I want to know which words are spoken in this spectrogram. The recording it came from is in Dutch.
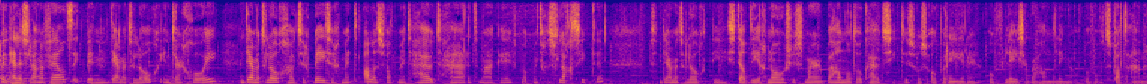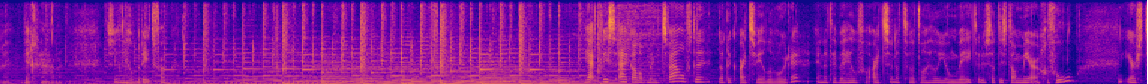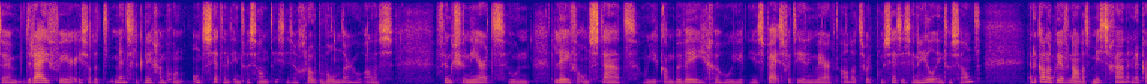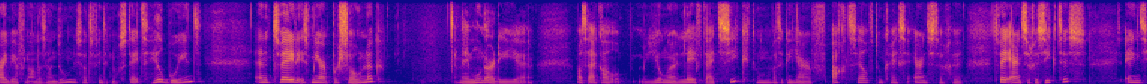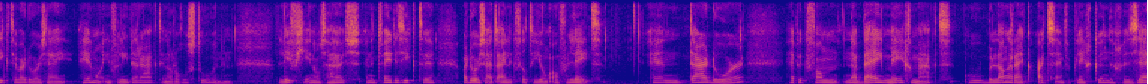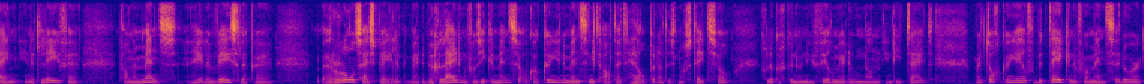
ben Alice Langeveld, ik ben dermatoloog in Tergooi. Een dermatoloog houdt zich bezig met alles wat met huid, haren te maken heeft, maar ook met geslachtsziekten. Dus een dermatoloog die stelt diagnoses, maar behandelt ook huidziekten zoals opereren of laserbehandelingen of bijvoorbeeld spataderen weghalen. Dus een heel breed vak. Ja, ik wist eigenlijk al op mijn twaalfde dat ik arts wilde worden. En dat hebben heel veel artsen, dat ze dat al heel jong weten. Dus dat is dan meer een gevoel. De eerste drijfveer is dat het menselijk lichaam gewoon ontzettend interessant is. Het is een groot wonder hoe alles functioneert, hoe een leven ontstaat, hoe je kan bewegen, hoe je, je spijsvertering werkt. Al dat soort processen zijn heel interessant. En er kan ook weer van alles misgaan en daar kan je weer van alles aan doen. Dus dat vind ik nog steeds heel boeiend. En het tweede is meer persoonlijk. Mijn moeder die, uh, was eigenlijk al op jonge leeftijd ziek. Toen was ik een jaar of acht zelf. Toen kreeg ze ernstige, twee ernstige ziektes. Eén ziekte waardoor zij helemaal invalide raakte in een rolstoel en een liftje in ons huis. En een tweede ziekte waardoor ze uiteindelijk veel te jong overleed. En daardoor heb ik van nabij meegemaakt hoe belangrijk artsen en verpleegkundigen zijn in het leven van een mens. Een hele wezenlijke rol zij spelen bij de begeleiding van zieke mensen. Ook al kun je de mensen niet altijd helpen, dat is nog steeds zo. Gelukkig kunnen we nu veel meer doen dan in die tijd. Maar toch kun je heel veel betekenen voor mensen door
